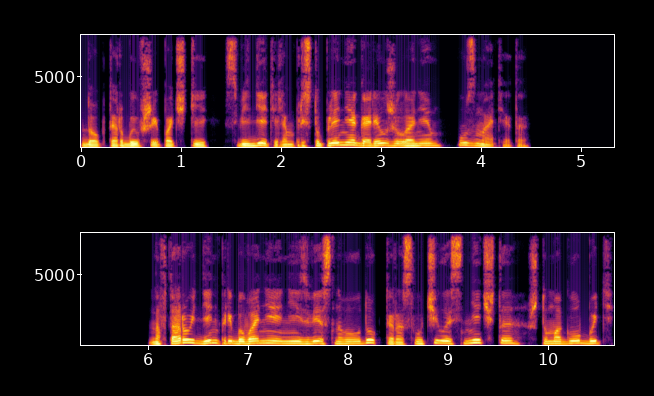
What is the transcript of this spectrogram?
Доктор, бывший почти свидетелем преступления, горел желанием узнать это. На второй день пребывания неизвестного у доктора случилось нечто, что могло быть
